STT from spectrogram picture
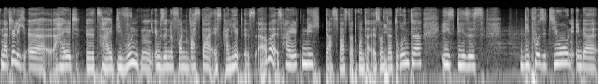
Natürlich äh, heilt äh, Zeit die Wunden im Sinne von, was da eskaliert ist. Aber es heilt nicht das, was da drunter ist. Und darunter ist dieses die Position in der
